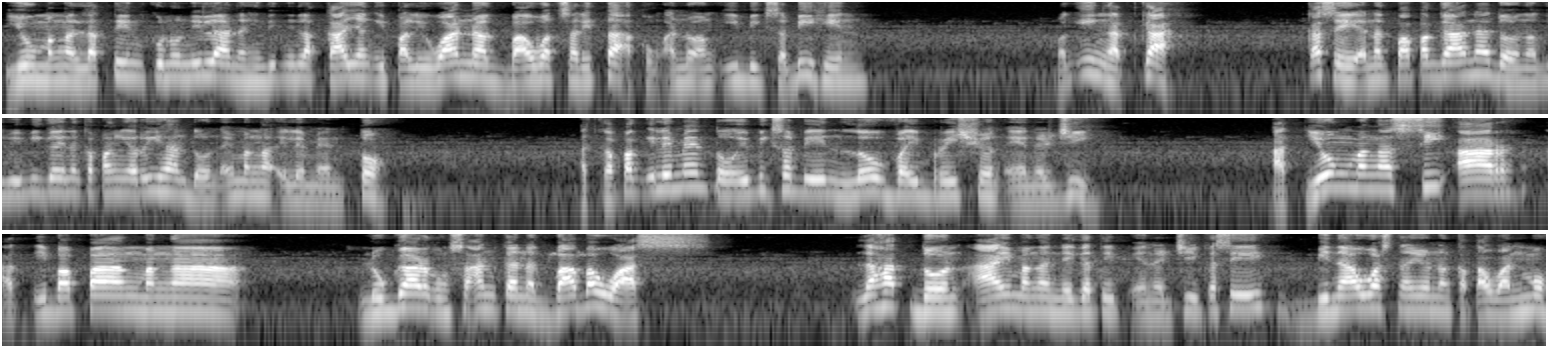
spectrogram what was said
yung mga Latin kuno nila na hindi nila kayang ipaliwanag bawat salita kung ano ang ibig sabihin, mag-ingat ka. Kasi ang nagpapagana doon, nagbibigay ng kapangyarihan doon ay mga elemento. At kapag elemento, ibig sabihin low vibration energy. At yung mga CR at iba pang mga lugar kung saan ka nagbabawas, lahat doon ay mga negative energy kasi binawas na yon ng katawan mo.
